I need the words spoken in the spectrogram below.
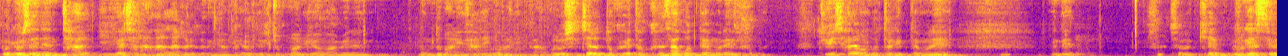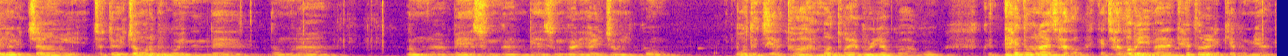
뭐 요새는 자기가 잘 안 하려 그러거든요. 배우들이 조금만 위험하면은 몸도 많이 사리고 하니까 그리고 실제로 또 그게 더 큰 사고 때문에 후, 뒤에 촬영을 못 하기 때문에 근데 저렇게 모르겠어요. 열정이 저 열정으로 보고 있는데 너무나 너무나 매 순간 매 순간에 열정 있고 뭐든지 더 한 번 더 해보려고 하고 그 태도나 작업 그러니까 작업에 임하는 태도를 이렇게 보면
